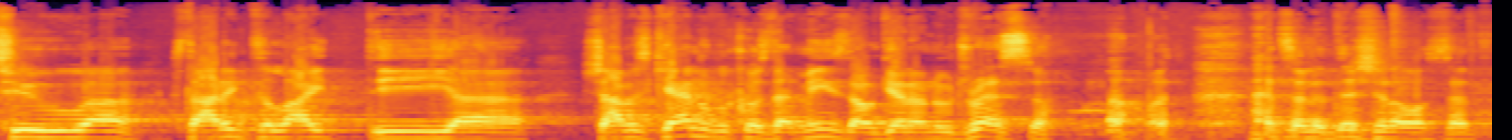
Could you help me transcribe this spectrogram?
to uh, starting to light the uh, Shabbos candle because that means they'll get a new dress. So that's an additional incentive.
